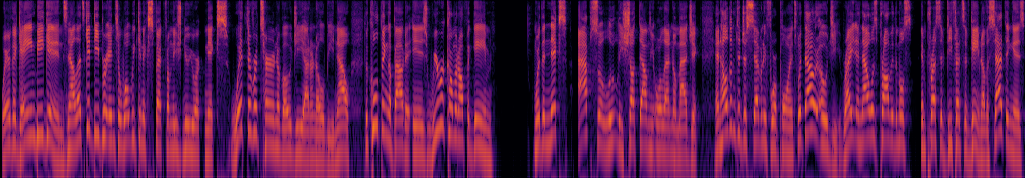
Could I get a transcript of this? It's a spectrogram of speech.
where the game begins. Now, let's get deeper into what we can expect from these New York Knicks with the return of OG Anunoby. Now, the cool thing about it is we were coming off a game where the Knicks absolutely shut down the Orlando Magic and held them to just 74 points without OG, right? And that was probably the most impressive defensive game. Now the sad thing is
